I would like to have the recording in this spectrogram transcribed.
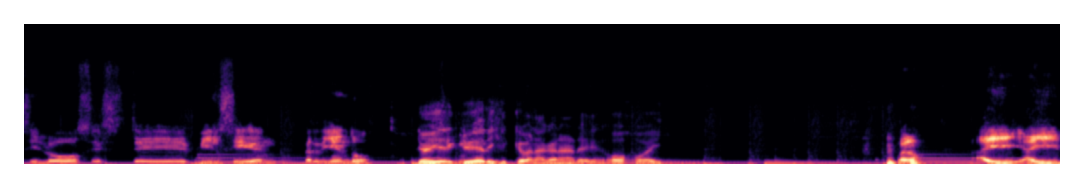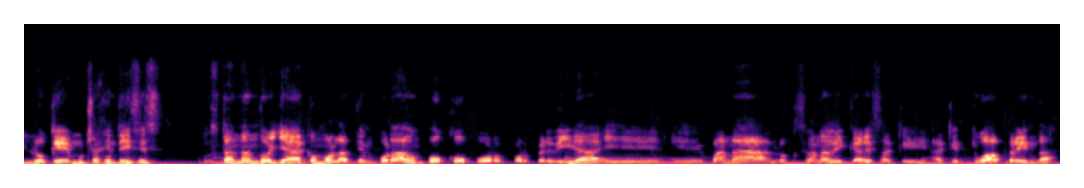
si los este, Bills siguen perdiendo. Yo, yo ya dije que van a ganar, ¿eh? Ojo ahí. Bueno, ahí, ahí lo que mucha gente dice es, pues están dando ya como la temporada un poco por, por perdida. Eh, eh, van a, lo que se van a dedicar es a que, a que tú aprenda,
